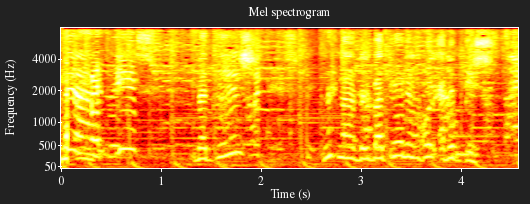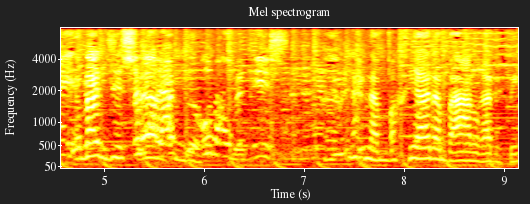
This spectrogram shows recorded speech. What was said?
بديش بديش؟ نحن بالبترول بنقول أبديش. بديش نحن بخيارة بقى على الغربي.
